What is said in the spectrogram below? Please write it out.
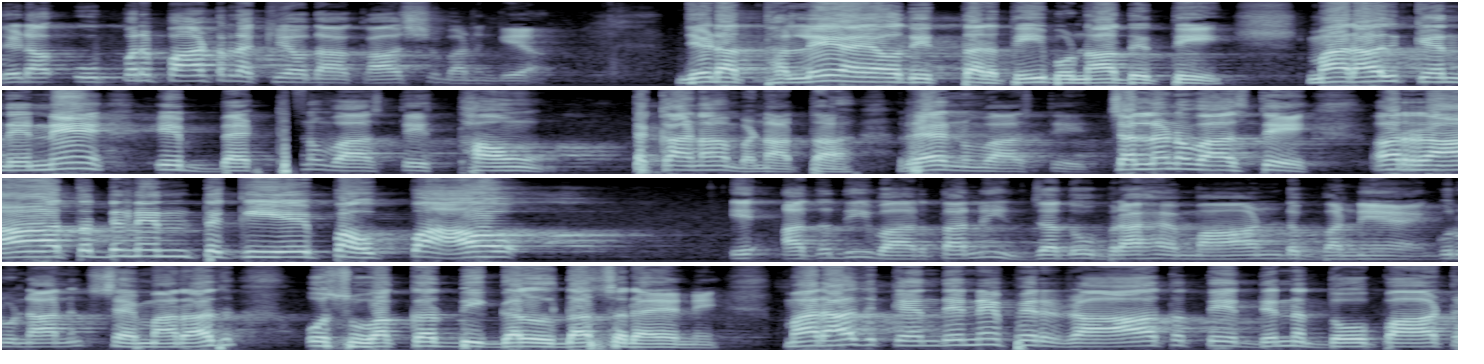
ਜਿਹੜਾ ਉੱਪਰ ਪਾਰਟ ਰੱਖਿਆ ਉਹਦਾ ਆਕਾਸ਼ ਬਣ ਗਿਆ। ਜਿਹੜਾ ਥੱਲੇ ਆਇਆ ਉਹਦੀ ਧਰਤੀ ਬਣਾ ਦਿੱਤੀ। ਮਹਾਰਾਜ ਕਹਿੰਦੇ ਨੇ, ਇਹ ਬੈਠਣ ਵਾਸਤੇ ਥਾਉ ਟਿਕਾਣਾ ਬਣਾਤਾ, ਰਹਿਣ ਵਾਸਤੇ, ਚੱਲਣ ਵਾਸਤੇ। ਰਾਤ ਦਿਨੰਤ ਕੀਏ ਭਉ ਭਾਉ। ਇਹ ਅੱਜ ਦੀ ਵਾਰਤਾ ਨਹੀਂ, ਜਦੋਂ ਬ੍ਰਹਮਾਂਡ ਬਣਿਆ ਗੁਰੂ ਨਾਨਕ ਸਾਹਿਬ ਮਹਾਰਾਜ ਉਸ ਵਕਤ ਦੀ ਗੱਲ ਦੱਸ ਰਹੇ ਨੇ। ਮਹਾਰਾਜ ਕਹਿੰਦੇ ਨੇ, ਫਿਰ ਰਾਤ ਤੇ ਦਿਨ ਦੋ ਪਾਠ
